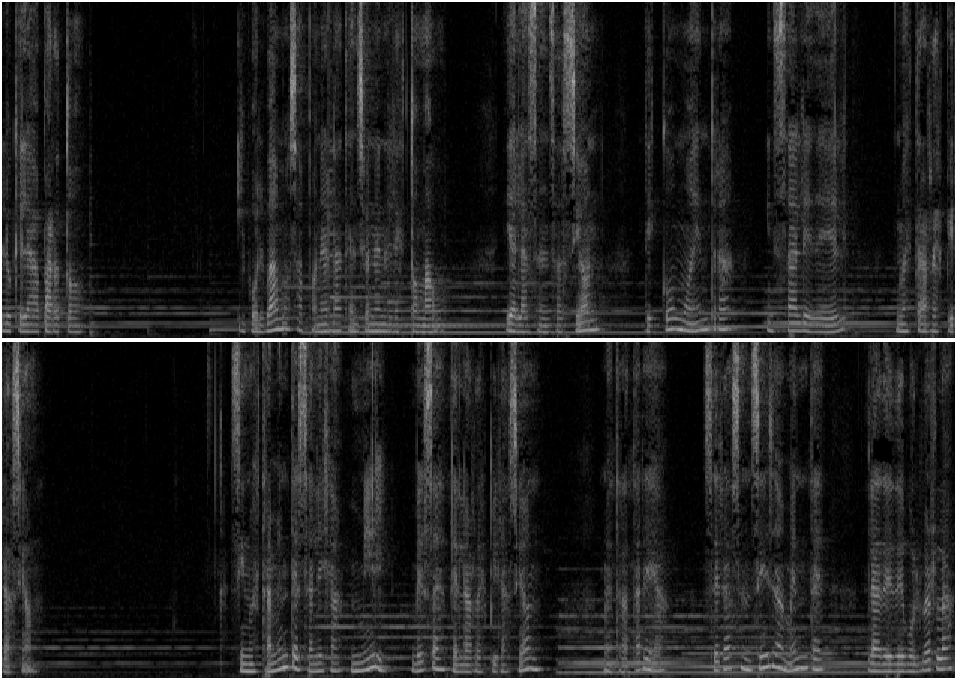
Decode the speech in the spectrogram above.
lo que la apartó. Y volvamos a poner la atención en el estómago y a la sensación de cómo entra y sale de él nuestra respiración. Si nuestra mente se aleja mil veces de la respiración, nuestra tarea será sencillamente la de devolverla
